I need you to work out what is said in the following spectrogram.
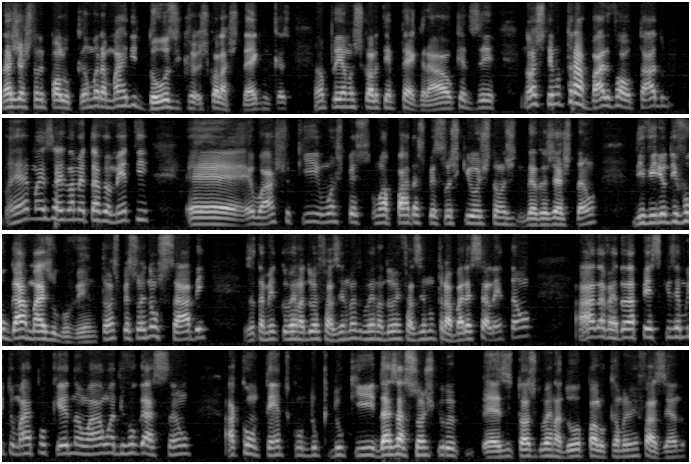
na gestão de Paulo Câmara, mais de 12 escolas técnicas, ampliamos a escola tempo integral, quer dizer, nós temos trabalho voltado, é, mas aí, lamentavelmente, é, eu acho que umas, uma parte das pessoas que hoje estão na gestão deveriam divulgar mais o governo. Então, as pessoas não sabem exatamente o que o governador vai fazendo, mas o governador vai fazendo um trabalho excelente. Então, a, na verdade, a pesquisa é muito mais porque não há uma divulgação a contento com, do, do, que das ações que o é, exitoso governador Paulo Câmara vem fazendo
